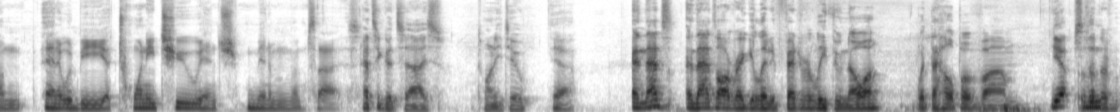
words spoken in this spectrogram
um, and it would be a 22 inch minimum size. That's a good size. Twenty-two. Yeah. and that's and that's all regulated federally through NOAA with the help of um, Yep. So the,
